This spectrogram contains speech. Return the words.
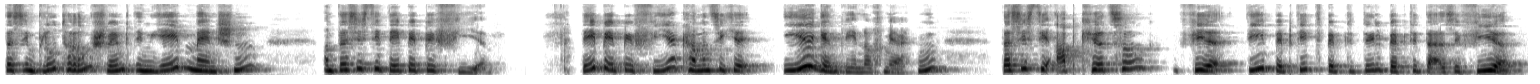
das im Blut herumschwimmt in jedem Menschen. Und das ist die DPP4. DPP4 kann man sich ja irgendwie noch merken. Das ist die Abkürzung für die Peptidpeptidylpeptidase 4.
